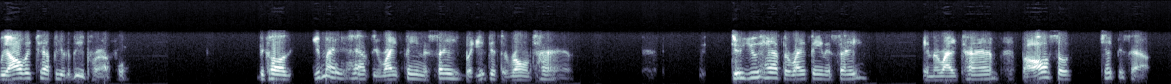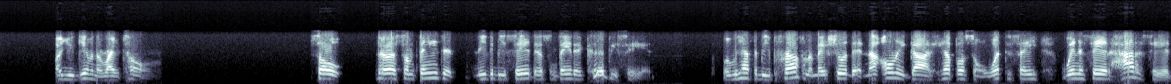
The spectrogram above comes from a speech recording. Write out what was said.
we always tell people to be prayerful. Because you may have the right thing to say, but it's at the wrong time. Do you have the right thing to say in the right time? But also, check this out. Are you giving the right tone? So there are some things that need to be said. There's some things that could be said. But we have to be prayerful to make sure that not only God help us on what to say, when to say it, how to say it,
